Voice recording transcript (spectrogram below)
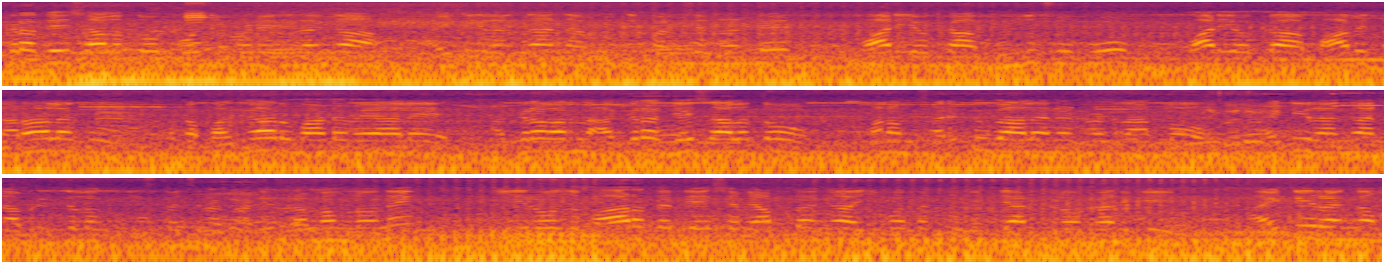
అగ్ర దేశాలతో పోటీపడే విధంగా ఐటీ రంగాన్ని అభివృద్ధి పరిచినట్టే వారి యొక్క ముందు చూపు వారి యొక్క భావి తరాలకు ఒక బంగారు బాట వేయాలి అగ్రవర్ణ అగ్ర దేశాలతో మనం సరితూగాలనేటువంటి దాంట్లో ఐటీ రంగాన్ని అభివృద్ధిలోకి తీసుకొచ్చినటువంటి క్రమంలోనే ఈరోజు భారతదేశ వ్యాప్తంగా యువతకు విద్యార్థి లోకానికి ఐటీ రంగం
